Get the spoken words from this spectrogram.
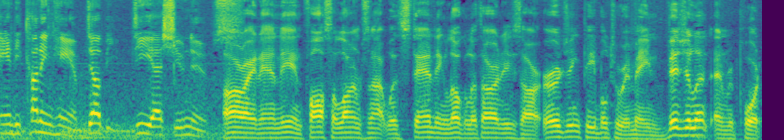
Andy Cunningham, WDSU News. All right, Andy, and false alarms notwithstanding, local authorities are urging people to remain vigilant and report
